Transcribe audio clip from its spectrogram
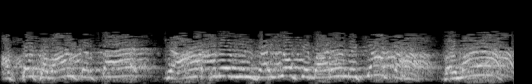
اب تو سوال کرتا ہے کہ آپ نے مرزائیوں کے بارے میں کیا کہا؟ فرمایا،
